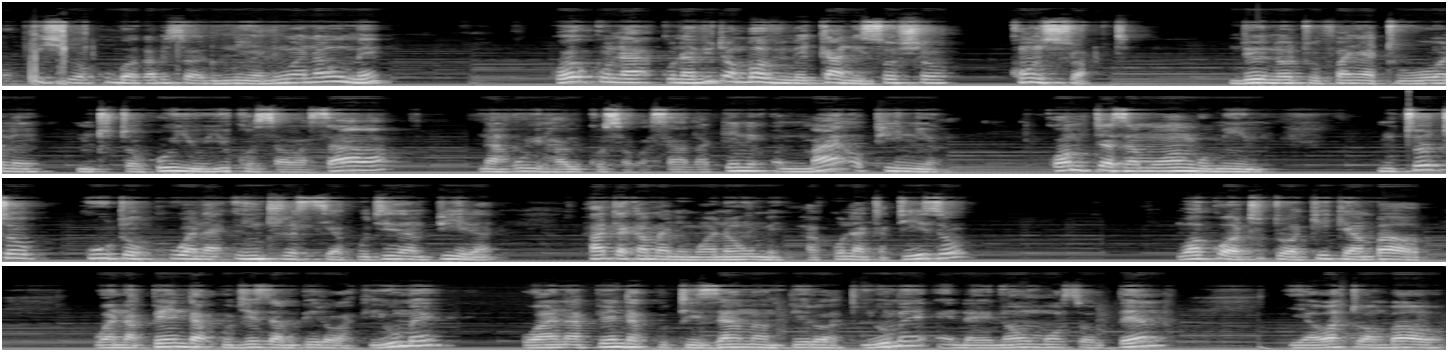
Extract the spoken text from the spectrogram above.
wapishi wakubwa kabisa wa dunia ni wanaume. Kwa hiyo kuna kuna vitu ambavyo vimekaa ni social construct, ndio inayotufanya tuone mtoto huyu yuko sawasawa na huyu hayuko sawasawa. Lakini on my opinion, kwa mtazamo wangu mimi, mtoto kutokuwa na interest ya kucheza mpira hata kama ni mwanaume hakuna tatizo. Wako watoto wa kike ambao wanapenda kucheza mpira wa kiume, wanapenda kutizama mpira wa kiume and I know most of them, ya watu ambao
